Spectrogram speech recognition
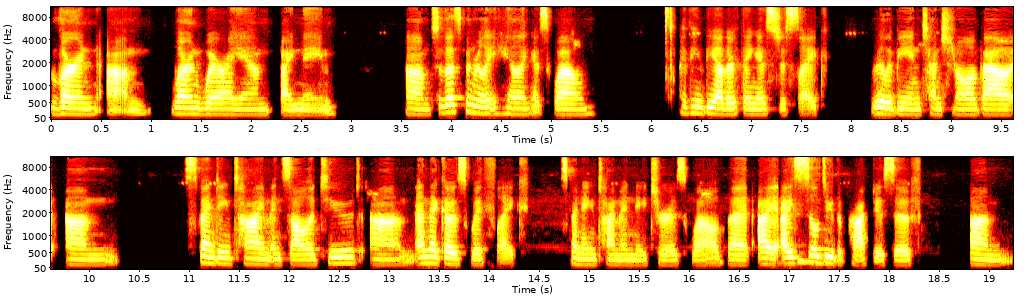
learn um, learn where i am by name. Um, so that's been really healing as well. I think the other thing is just like really be intentional about um, spending time in solitude um, and that goes with like spending time in nature as well but i, I still mm-hmm. do the practice of um,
